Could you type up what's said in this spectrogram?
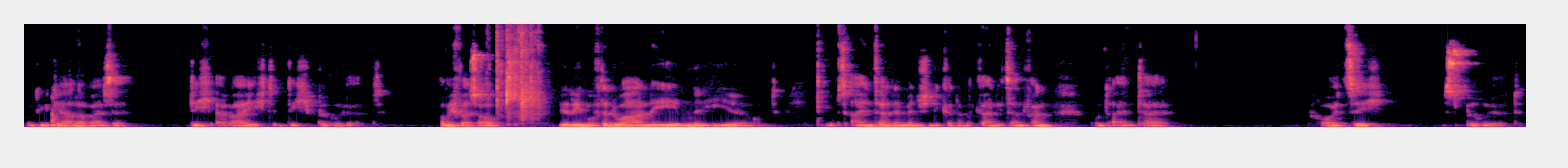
und idealerweise dich erreicht, dich berührt. Aber ich weiß auch, wir leben auf der dualen Ebene hier und gibt es einen Teil der Menschen, die kann damit gar nichts anfangen und einen Teil freut sich, ist berührt.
